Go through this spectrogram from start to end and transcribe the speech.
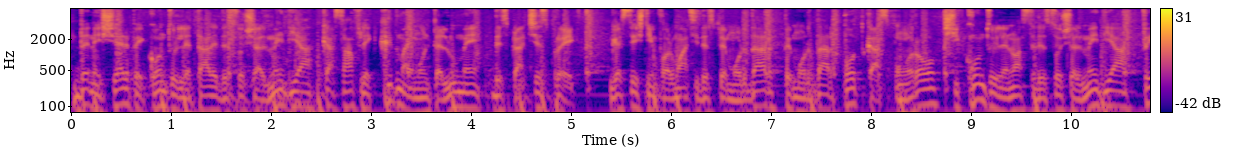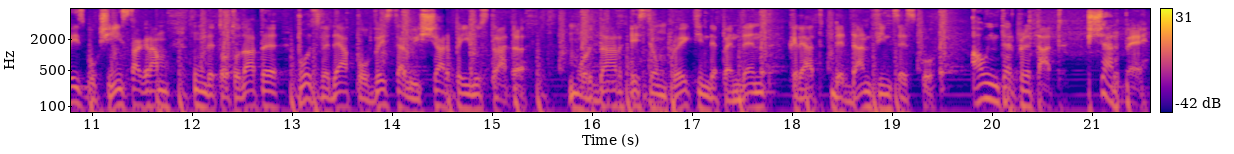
Dă-ne share pe conturile tale de social media ca să afle cât mai multă lume despre acest proiect. Găsești informații despre Murdar pe murdarpodcast.ro și conturile noastre de social media, Facebook și Instagram, unde totodată poți vedea povestea lui Șarpe ilustrată. Murdar este un proiect independent creat de Dan Fințescu. Au interpretat Șarpe,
